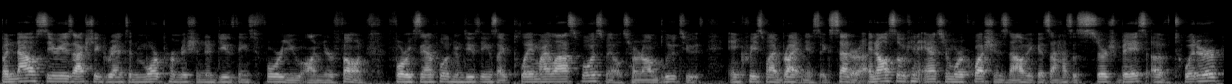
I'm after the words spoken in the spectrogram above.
But now Siri is actually granted more permission to do things for you on your phone. For example, it can do things like play my last voicemail, turn on Bluetooth, increase my brightness, etc. And also it can answer more questions now because it has a search base of Twitter,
